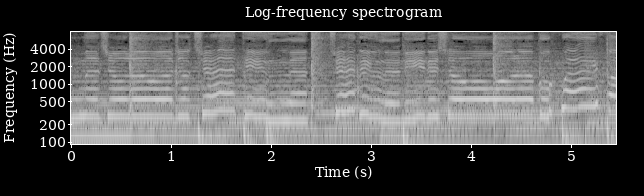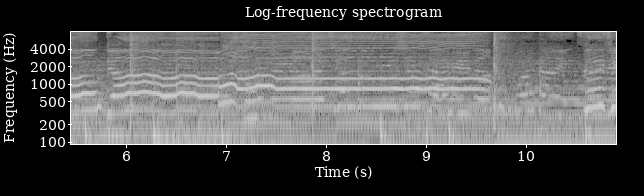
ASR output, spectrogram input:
么久了，我就决定了，决定了你的手我握了不会放掉。自己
